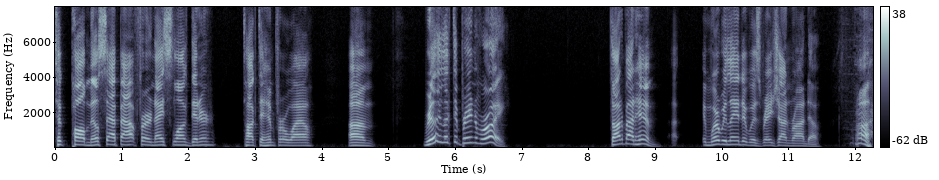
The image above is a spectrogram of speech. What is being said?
Took Paul Millsap out for a nice long dinner, talked to him for a while. Um, really looked at Brandon Roy. Thought about him. Uh, And where we landed was Rajon Rondo. Ah,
